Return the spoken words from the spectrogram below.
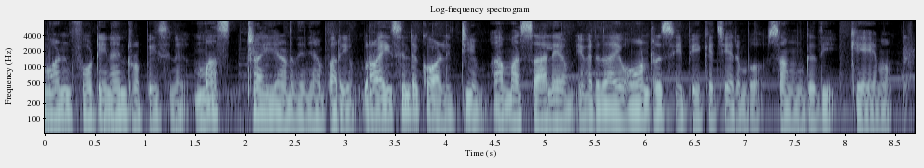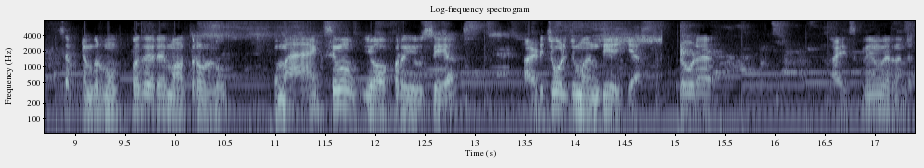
വൺ ഫോർട്ടി നയൻ റുപ്പീസിന് മസ്റ്റ് ട്രൈ ആണെന്ന് ഞാൻ പറയും. റൈസിന്റെ ക്വാളിറ്റിയും ആ മസാലയും ഇവരുടേതായ ഓൺ റെസിപ്പി റെസിപ്പിയൊക്കെ ചേരുമ്പോൾ സംഗതി കേമം. സെപ്റ്റംബർ മുപ്പത് വരെ മാത്രമേ ഉള്ളൂ. മാക്സിമം ഈ ഓഫർ യൂസ് ചെയ്യുക. അടിച്ചു പൊളിച്ച് മന്തി കഴിക്കുക. ഐസ്ക്രീം വരുന്നുണ്ട്.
